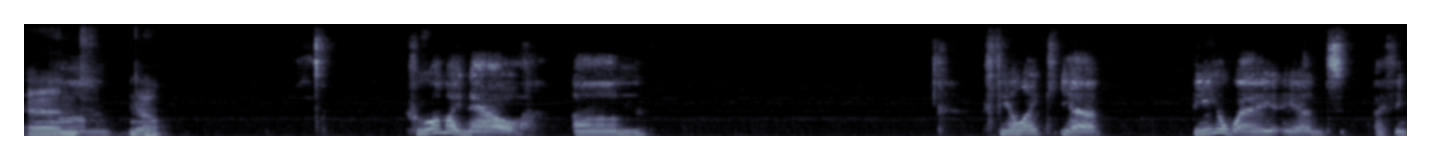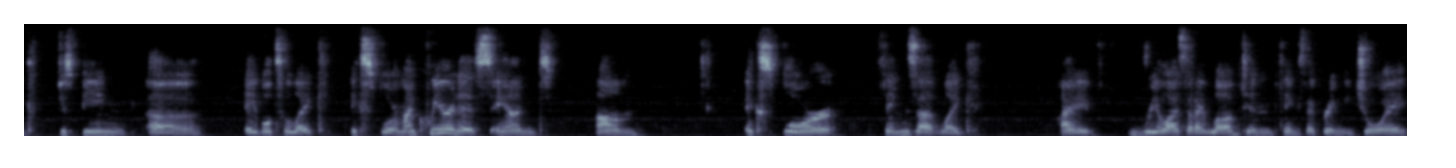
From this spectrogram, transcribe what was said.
And um, now, who am I now? Um, feel like yeah, being away and I think just being uh, able to like explore my queerness and um, explore things that like I realized that I loved and things that bring me joy.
